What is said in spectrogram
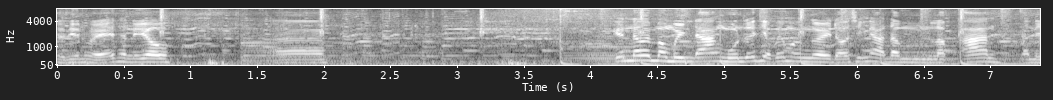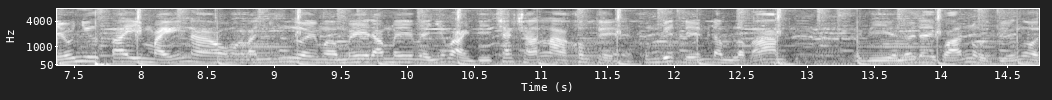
Thừa Thiên Huế thân yêu. À, cái nơi mà mình đang muốn giới thiệu với mọi người đó chính là đầm Lập An. Và nếu như tay máy nào hoặc là những người mà mê, đam mê về nhiếp ảnh thì chắc chắn là không thể không biết đến đầm Lập An. Bởi vì nơi đây quá nổi tiếng rồi.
